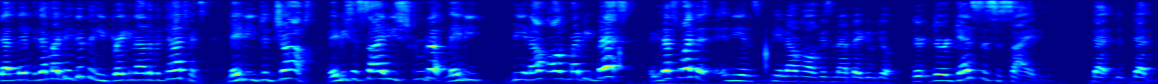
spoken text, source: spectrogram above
That maybe that might be a good thing. You're breaking out of attachments. Maybe the jobs. Maybe society's screwed up. Maybe being alcoholic might be best. Maybe that's why the Indians being alcoholic isn't that big of a deal. They're they're against the society that that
